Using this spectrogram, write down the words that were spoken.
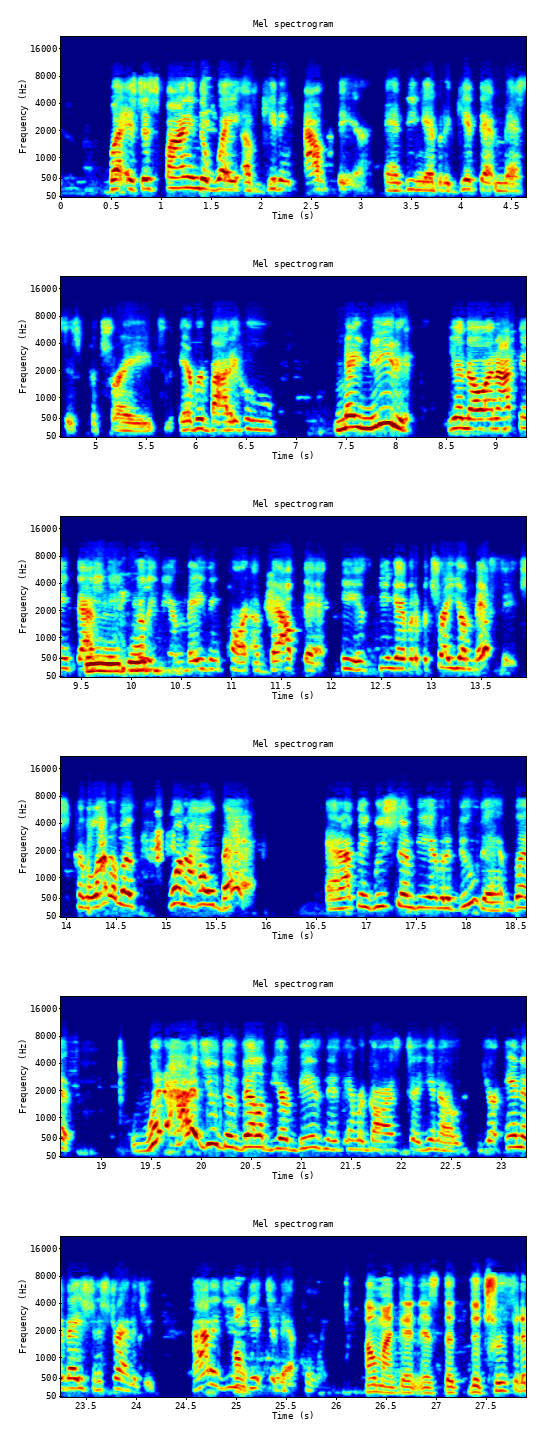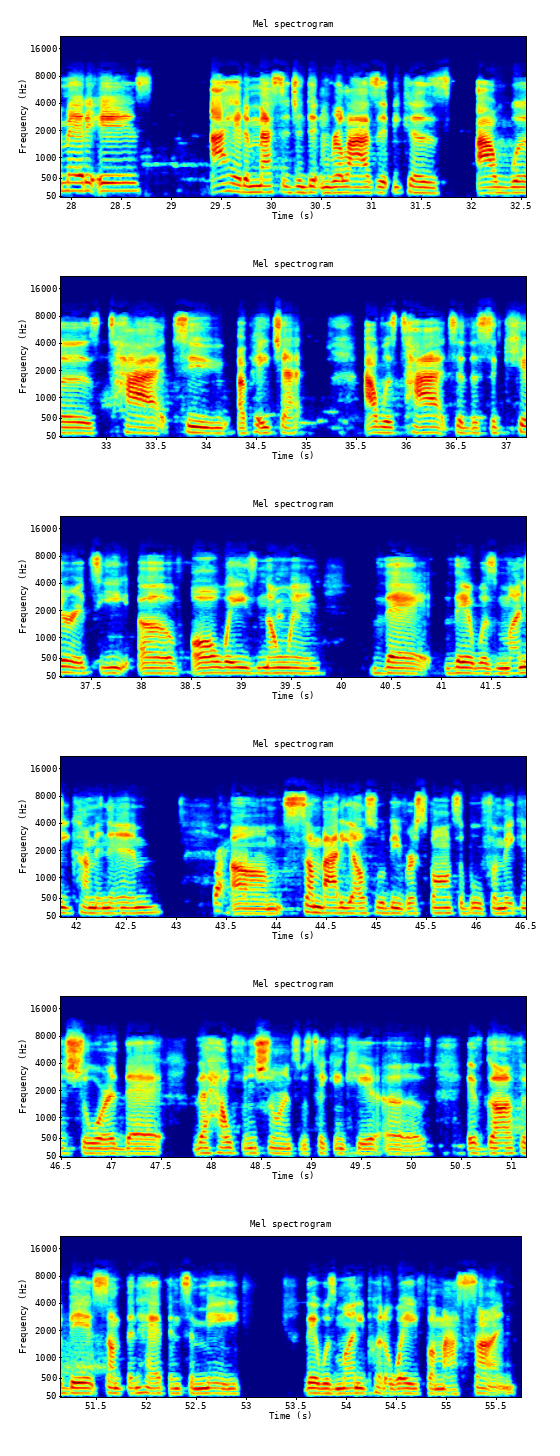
But it's just finding the way of getting out there and being able to get that message portrayed to everybody who may need it you know and i think that's mm-hmm. really the amazing part about that is being able to portray your message because a lot of us want to hold back and i think we shouldn't be able to do that. But what how did you develop your business in regards to you know your innovation strategy? How did you oh. get to that point? Oh my goodness. The the truth of the matter is i had a message and didn't realize it because i was tied to a paycheck. I was tied to the security of always knowing that there was money coming in. Right. Um, somebody else would be responsible for making sure that the health insurance was taken care of. If God forbid something happened to me, there was money put away for my son.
